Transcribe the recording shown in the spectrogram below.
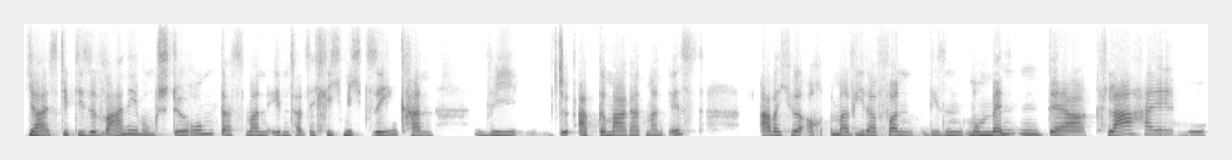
Ja, es gibt diese Wahrnehmungsstörung, dass man eben tatsächlich nicht sehen kann, wie abgemagert man ist. Aber ich höre auch immer wieder von diesen Momenten der Klarheit, wo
